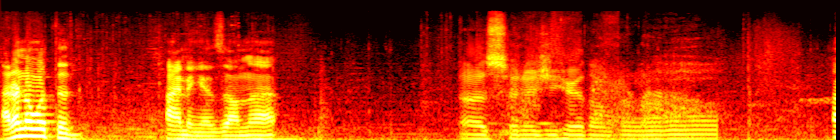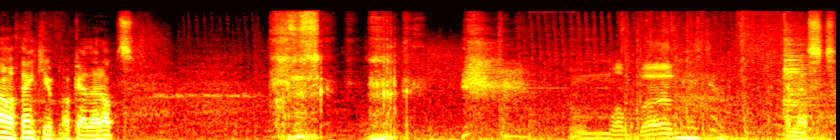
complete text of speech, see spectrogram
I don't know what the timing is on that. Uh, as soon as you hear the. Oh, thank you. Okay, that helps. Oh my bad. I missed.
